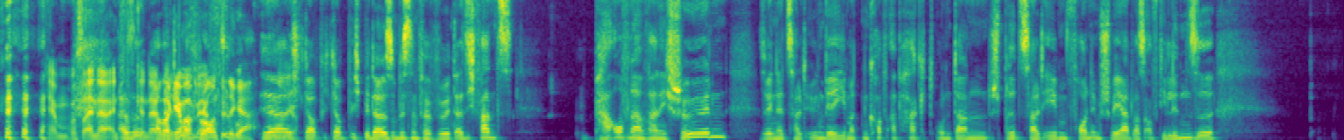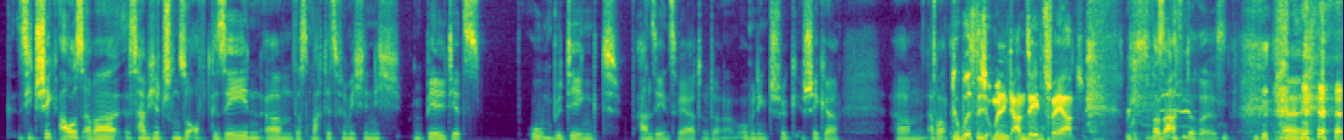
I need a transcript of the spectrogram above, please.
Ja, muss einer einfach Also- generell aber Game of Thrones, Digga. Ja, ich glaube, ich, glaub, ich bin da so ein bisschen verwöhnt. Also ich fand's ein paar Aufnahmen fand ich schön. Also wenn jetzt halt irgendwer jemanden den Kopf abhackt und dann spritzt halt eben von dem Schwert was auf die Linse. Sieht schick aus, aber das habe ich jetzt schon so oft gesehen. Ähm, das macht jetzt für mich nicht ein Bild jetzt unbedingt ansehenswert oder unbedingt schick, schicker. Ähm, aber du bist nicht unbedingt ansehenswert. das ist was anderes. äh,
